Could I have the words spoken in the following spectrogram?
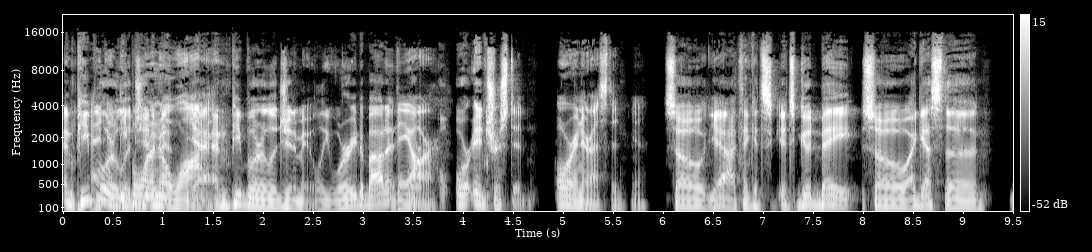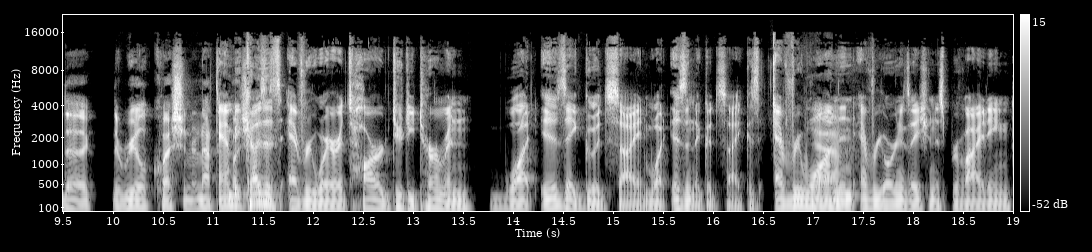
and people And- are and people wanna know why. Yeah, and people are legitimately worried about it. They or- are. or interested. or interested. Yeah. So yeah, I think it's it's good bait. So I guess the the the real question, or not, the And because it's everywhere, it's hard to determine what is a good site and what isn't a good site because everyone Yeah. and every organization is providing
